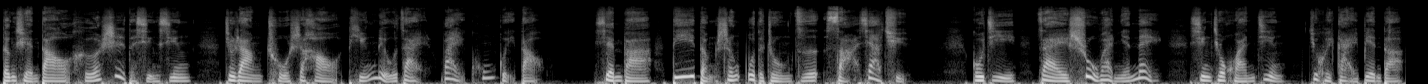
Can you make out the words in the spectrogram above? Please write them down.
等选到合适的行星，就让楚世号停留在外空轨道，先把低等生物的种子撒下去。估计在数万年内，星球环境就会改变的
